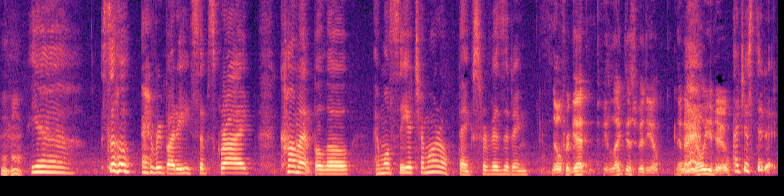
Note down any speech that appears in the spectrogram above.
Mhm. Yeah. So, everybody, subscribe, comment below, and we'll see you tomorrow. Thanks for visiting. Don't forget, if you like this video, and I know you do, I just did it.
